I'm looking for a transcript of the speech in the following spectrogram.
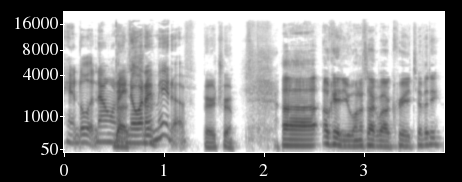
handle it now and i That's know what i'm made of Very true. Uh, okay, do you want to talk about creativity?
